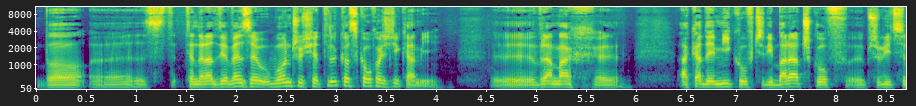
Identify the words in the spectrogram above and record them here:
Bo e, ten radiowęzeł łączył się tylko z kołchoźnikami w ramach e, akademików, czyli baraczków e, przy ulicy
